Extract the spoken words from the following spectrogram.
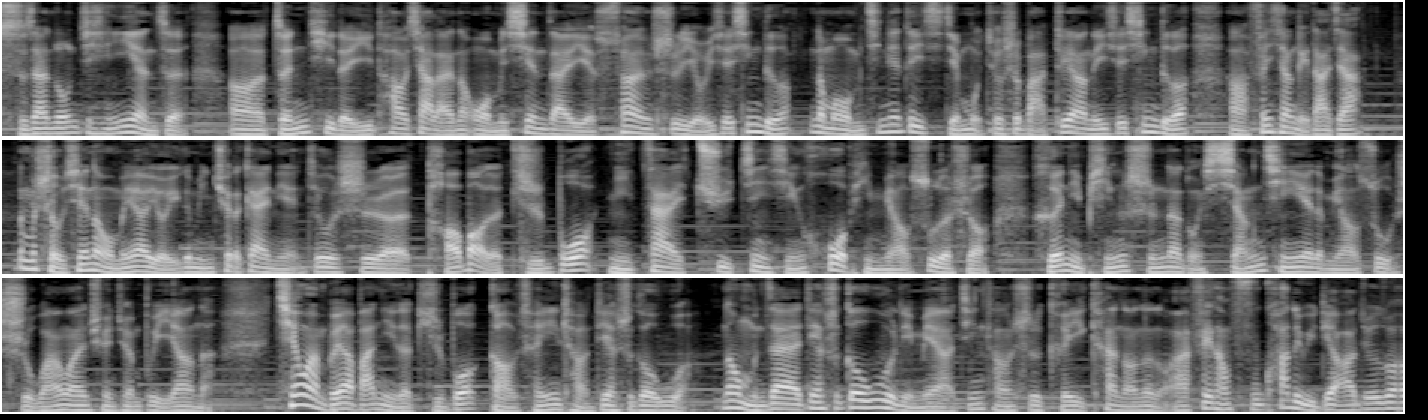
实战中进行验证。呃，整体的一套下来呢，我们现在也算是有一些心得。那么我们今天这一期节目就是把这样的一些心得啊分享给大家。那么首先呢，我们要有一个明确的概念，就是淘宝的直播，你在去进行货品描述的时候，和你平时那种详情页的描述是完完全全不一样的。千万不要把你的直播搞成一场电视购物。那我们在电视购物里面啊，经常是可以看到那种啊非常浮夸的语调啊，就是说，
